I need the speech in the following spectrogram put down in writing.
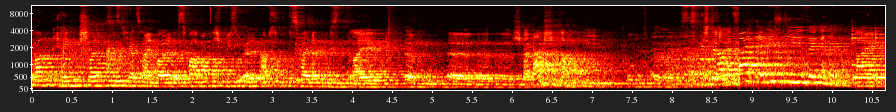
dranhängen, schalten Sie sich jetzt ein, weil es war wirklich visuell ein absolutes Highlight in diesen drei ähm, äh, äh, äh Schreibtischlampen. Und äh, es ist nicht der Damit meint er nicht die Sängerin. Nein.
